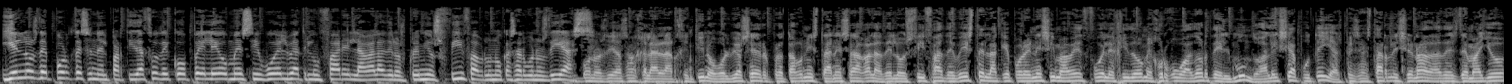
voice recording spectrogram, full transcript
Y en los deportes, en el partidazo de Cope, Leo Messi vuelve a triunfar en la gala de los premios FIFA. Bruno Casar, buenos días. Buenos días, Ángela. El argentino volvió a ser protagonista en esa gala de los FIFA de Best, en la que por enésima vez fue elegido mejor jugador del mundo. Alexia Putellas, pese a estar lesionada desde mayo,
